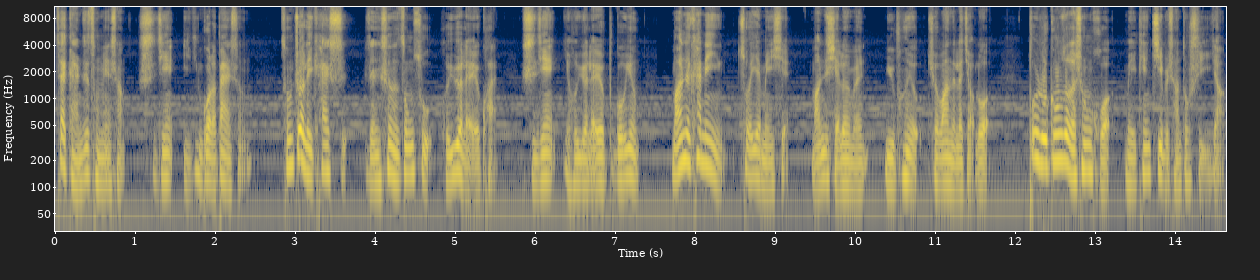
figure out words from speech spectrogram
在感知层面上，时间已经过了半生。从这里开始，人生的增速会越来越快。时间也会越来越不够用，忙着看电影，作业没写；忙着写论文，女朋友却忘在了角落。步入工作的生活，每天基本上都是一样，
